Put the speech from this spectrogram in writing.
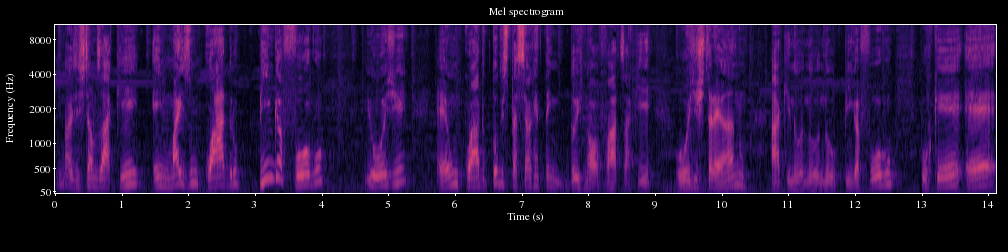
e nós estamos aqui em mais um quadro Pinga Fogo. E hoje é um quadro todo especial, a gente tem dois novatos aqui hoje estreando aqui no, no, no Pinga Fogo, porque é,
